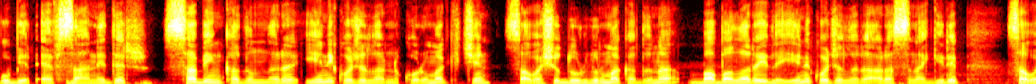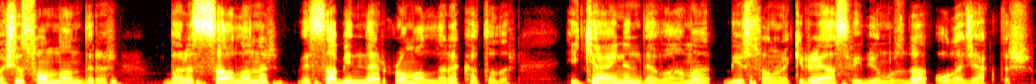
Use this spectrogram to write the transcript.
bu bir efsanedir. Sabin kadınları yeni kocalarını korumak için savaşı durdurmak adına babalarıyla yeni kocaları arasına girip savaşı sonlandırır. Barış sağlanır ve Sabinler Romalılara katılır. Hikayenin devamı bir sonraki Reas videomuzda olacaktır.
